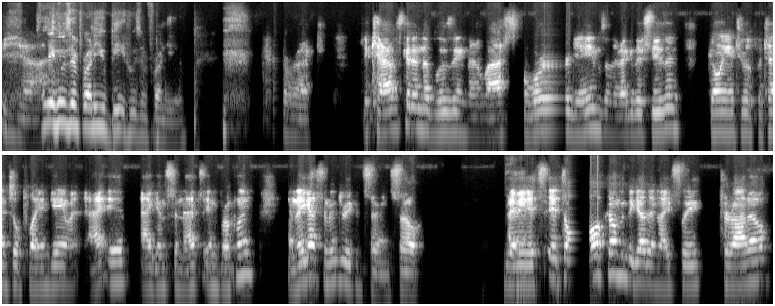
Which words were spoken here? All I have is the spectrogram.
yeah, who's in front of you, beat who's in front of you. Correct. The Cavs could end up losing their last four games of the regular season, going into a potential playing game at it against the Nets in Brooklyn, and they got some injury concerns. So, yeah. I mean, it's it's all coming together nicely. Toronto.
